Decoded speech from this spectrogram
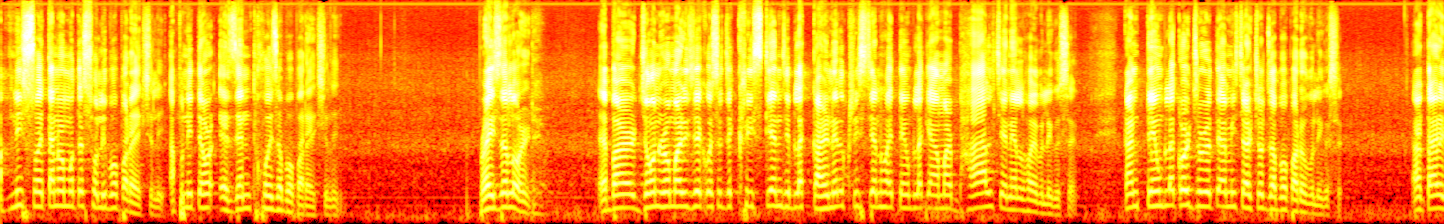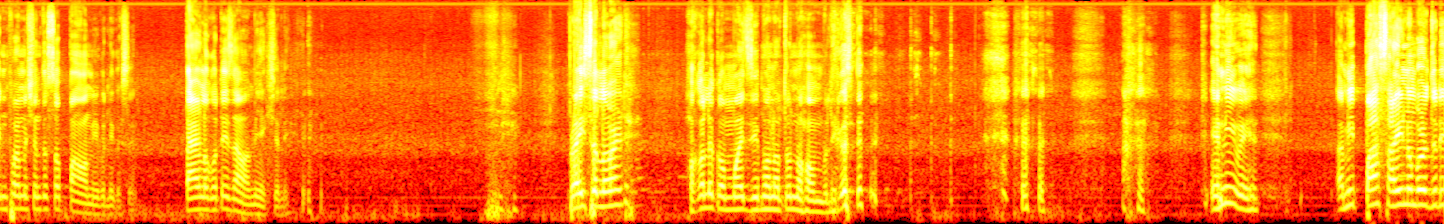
আপুনি ছয়তানৰ মতে চলিব পাৰে একচুৱেলি আপুনি তেওঁৰ এজেণ্ট হৈ যাব পাৰে একচুৱেলি প্ৰাইজ দ্য লৰ্ড এবাৰ জন ৰমাৰিজে কৈছে যে খ্ৰীষ্টিয়ান যিবিলাক কাৰ্নেল খ্ৰীষ্টিয়ান হয় তেওঁবিলাকে আমাৰ ভাল চেনেল হয় বুলি কৈছে। কাৰণ তেওঁবিলাকৰ জৰিয়তে আমি চাৰ্চত যাব পাৰোঁ বুলি কৈছে। আৰু তাৰ ইনফৰ্মেশ্যনটো চব পাওঁ আমি বুলি কৈছে। তাৰ লগতে যাওঁ আমি একচুৱেলি প্ৰাইজ লৰ্ড সকলোৱে কম মই জীৱনতো নহ'ম বুলি কৈছে। এনিৱে আমি পাঁচ চাৰি নম্বৰত যদি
